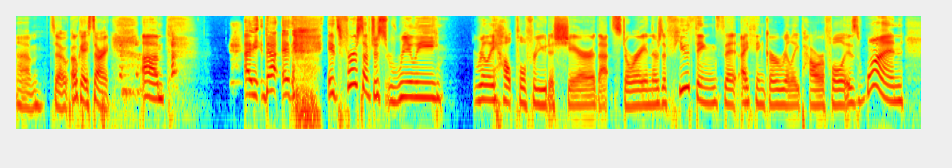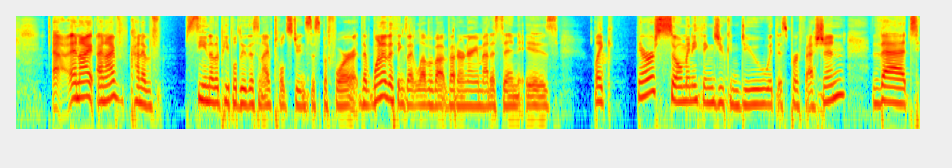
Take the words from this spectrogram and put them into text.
Um, so okay, sorry. Um, I mean that it, it's first off just really really helpful for you to share that story. And there's a few things that I think are really powerful. Is one, and I and I've kind of seen other people do this, and I've told students this before. That one of the things I love about veterinary medicine is like there are so many things you can do with this profession that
